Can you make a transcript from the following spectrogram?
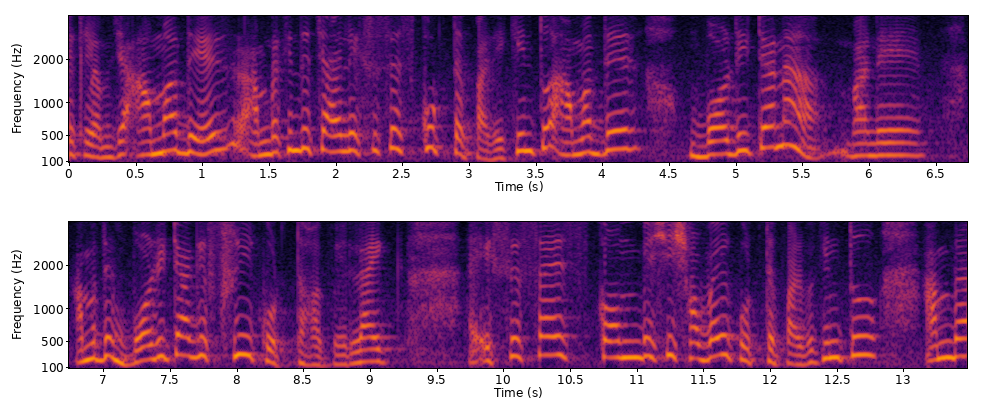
দেখলাম যে আমাদের, আমরা কিন্তু চাইলে এক্সারসাইজ করতে পারি। কিন্তু আমাদের বডিটা না মানে আমাদের বডিটা আগে ফ্রি করতে হবে। লাইক এক্সারসাইজ কম বেশি সবাই করতে পারবে। কিন্তু আমরা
